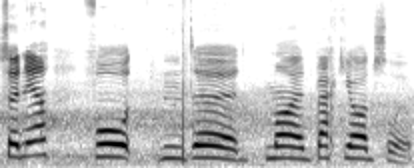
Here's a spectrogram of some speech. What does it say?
So now for the my backyard soil.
